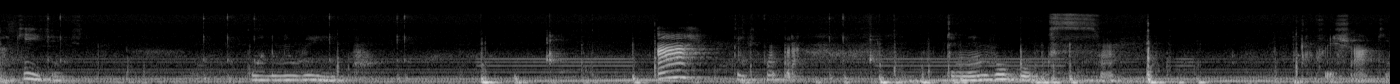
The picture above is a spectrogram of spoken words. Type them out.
Aqui, gente. Cor do meu veículo. Ah, tem que comprar. Tem nem robôs. Vou fechar aqui.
